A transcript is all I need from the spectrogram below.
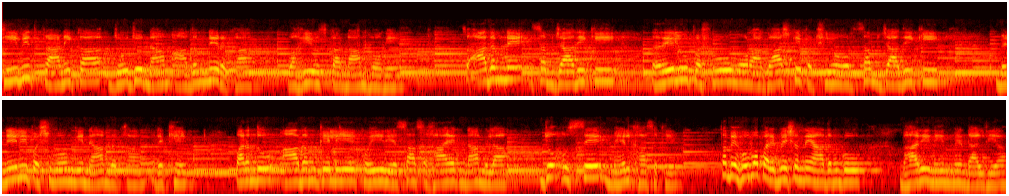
जीवित प्राणी का जो जो नाम आदम ने रखा, वही उसका नाम हो गए तो आदम ने सब जाति की, घरेलू पशुओं और आकाश के पक्षियों और सब जाति की बनेली पशुओं के नाम रखा, रखे। परंतु आदम के लिए कोई ऐसा सहायक ना मिला जो उससे मेल खा सके। तब यहोवा परमेश्वर ने आदम को भारी नींद में डाल दिया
